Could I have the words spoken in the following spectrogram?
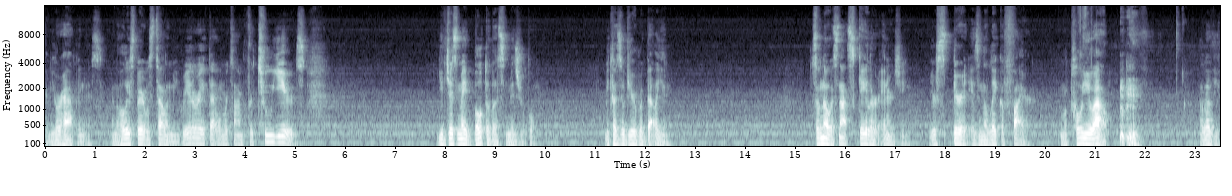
and your happiness. And the Holy Spirit was telling me, reiterate that one more time, for two years, you've just made both of us miserable because of your rebellion. So, no, it's not scalar energy. Your spirit is in the lake of fire. I'm gonna pull you out. I love you.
